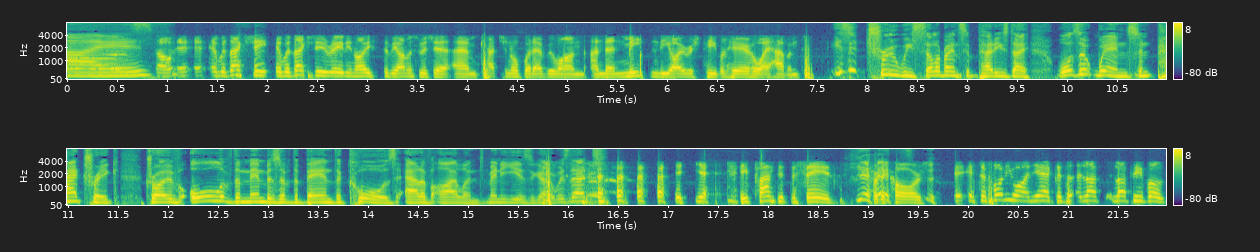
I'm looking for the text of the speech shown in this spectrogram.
Nice. course. So it, it- it was actually it was actually really nice to be honest with you, um, catching up with everyone and then meeting the Irish people here who I haven't. Is it true we celebrate St. Paddy's Day? Was it when St. Patrick drove all of the members of the band The Corrs out of Ireland many years ago? Was that? yeah, he planted the seeds for the Corrs. It's a funny one, yeah, because a lot a lot of people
